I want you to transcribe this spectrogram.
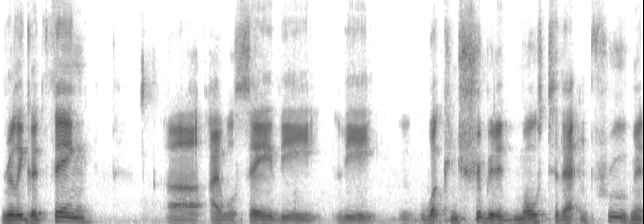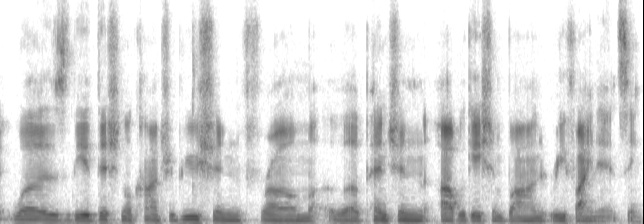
Really good thing. Uh, I will say the the what contributed most to that improvement was the additional contribution from the pension obligation bond refinancing.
